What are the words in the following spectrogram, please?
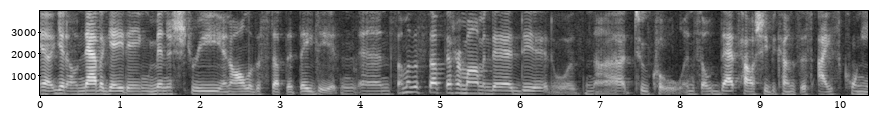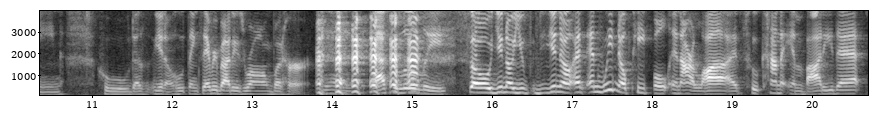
Uh, you know, navigating ministry and all of the stuff that they did. And, and some of the stuff that her mom and dad did was not too cool. And so that's how she becomes this ice queen who does, you know, who thinks everybody's wrong but her. yes, absolutely. So you know you you know and, and we know people in our lives who kind of embody that.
